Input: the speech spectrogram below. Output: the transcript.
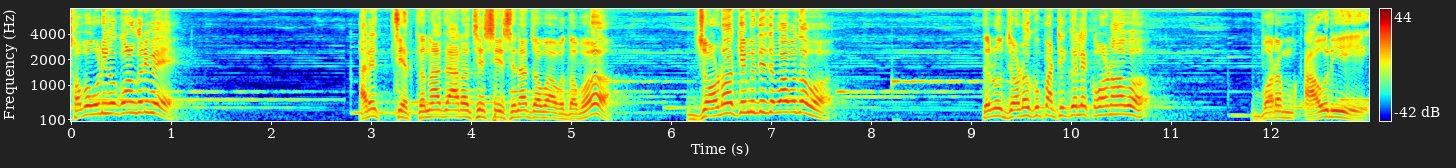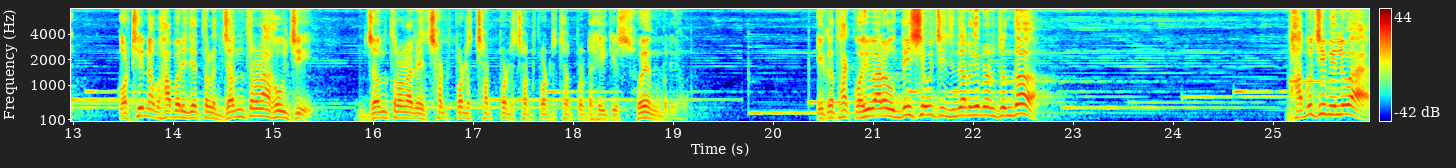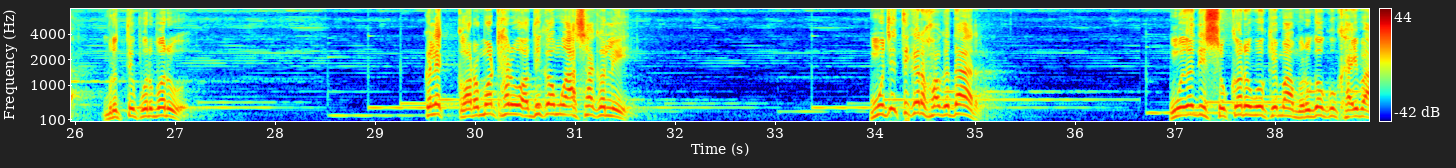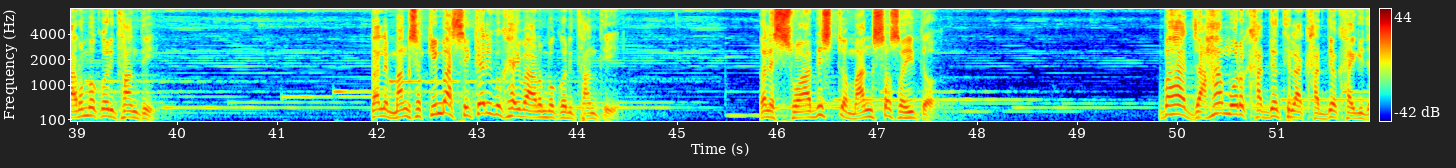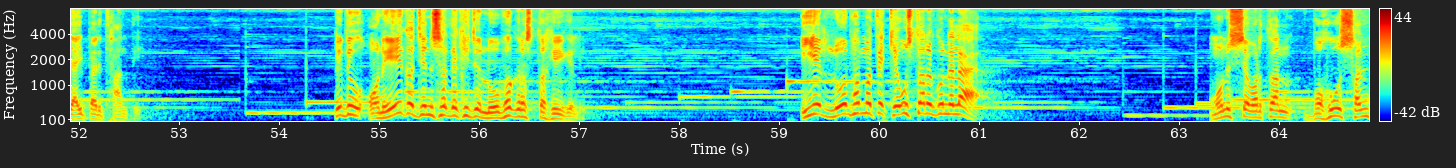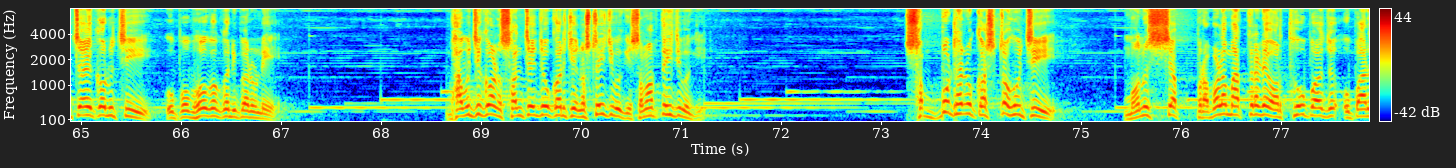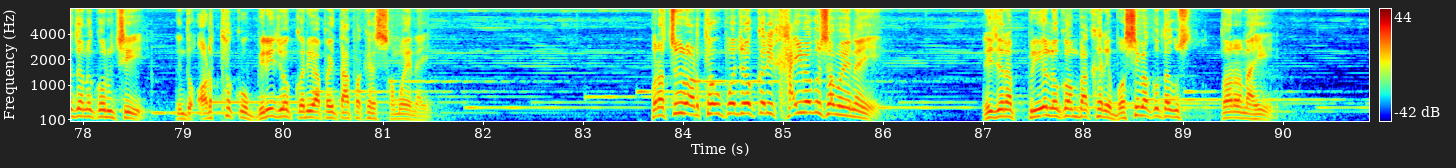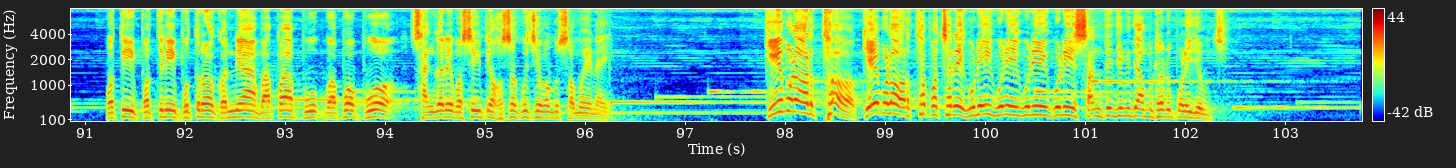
ଶବ ଗୁଡ଼ିକ କ'ଣ କରିବେ? ଆରେ ଚେତନା ଯାହାର ଅଛି ସେ ସିନା ଜବାବ ଦେବ। ଜଡ଼ କେମିତି ଜବାବ ଦେବ? ତେଣୁ ଜଡ଼କୁ ପାଟି କଲେ କ'ଣ ହେବ? ବରଂ ଆହୁରି କଠିନ ଭାବରେ ଯେତେବେଳେ ଯନ୍ତ୍ରଣା ହେଉଛି ଯନ୍ତ୍ରଣାରେ ଛଟପଟ ଛଟପଟ ଛଟପଟ ଛଟପଟ ହେଇକି ସ୍ୱୟଂ ମରିଗଲା। ଏ କଥା କହିବାର ଉଦ୍ଦେଶ୍ୟ ହେଉଛି କରିପାରୁଛନ୍ତି ତ? ଭାବୁଛି ବିଲୁଆ ମୃତ୍ୟୁ ପୂର୍ବରୁ। କହିଲେ କର୍ମଠାରୁ ଅଧିକ ମୁଁ ଆଶା କଲି। ମୁଁ ଯେତିକର ହକଦାର ମୁଁ ଯଦି ଶୁକରକୁ କିମ୍ବା ମୃଗକୁ ଖାଇବା ଆରମ୍ଭ କରିଥାନ୍ତି। ତାହେଲେ ମାଂସ କିମ୍ବା ଶିକାରୀକୁ ଖାଇବା ଆରମ୍ଭ କରିଥାନ୍ତି। ତାହେଲେ ସ୍ୱାଦିଷ୍ଟ ମାଂସ ସହିତ ବା ଯାହା ମୋର ଖାଦ୍ୟ ଥିଲା ଖାଦ୍ୟ ଖାଇକି ଯାଇପାରିଥାନ୍ତି। କିନ୍ତୁ ଅନେକ ଜିନିଷ ଦେଖି ଯେଉଁ ଲୋଭଗ୍ରସ୍ତ ହେଇଗଲି। ଇଏ ଲୋଭ ମୋତେ କେଉଁ ସ୍ତରକୁ ନେଲା? ମନୁଷ୍ୟ ବର୍ତ୍ତମାନ ବହୁ ସଞ୍ଚୟ କରୁଛି ଉପଭୋଗ କରିପାରୁନି। ଭାବୁଛି କ'ଣ ସଞ୍ଚୟ ଯେଉଁ କରିଛି ନଷ୍ଟ ହେଇଯିବ କି ସମାପ୍ତ ହେଇଯିବ କି? ସବୁଠାରୁ କଷ୍ଟ ହେଉଛି ମନୁଷ୍ୟ ପ୍ରବଳ ମାତ୍ରାରେ ଅର୍ଥ ଉପାର୍ଜନ କରୁଛି କିନ୍ତୁ ଅର୍ଥକୁ ବିନିଯୋଗ କରିବା ପାଇଁ ତା ପାଖରେ ସମୟ ନାହିଁ। ପ୍ରଚୁର ଅର୍ଥ ଉପଯୋଗ କରି ଖାଇବାକୁ ସମୟ ନାହିଁ। ନିଜର ପ୍ରିୟ ଲୋକଙ୍କ ପାଖରେ ବସିବାକୁ ତାକୁ ସ୍ତର ନାହିଁ। ପତି ପତ୍ନୀ ପୁତ୍ର କନ୍ୟା ବାପା ବାପ ପୁଅ ସାଙ୍ଗରେ ବସିକି ଟିକେ ହସ ଖୁସି ହେବାକୁ ସମୟ ନାହିଁ। କେବଳ ଅର୍ଥ କେବଳ ଅର୍ଥ ପଛରେ ଗୁଡ଼େଇ ଗୁଡ଼େଇ ଗୁଡ଼େଇ ଗୁଡ଼େଇ ଶାନ୍ତି ଯେମିତି ଆମଠାରୁ ପଳେଇ ଯାଉଛି।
